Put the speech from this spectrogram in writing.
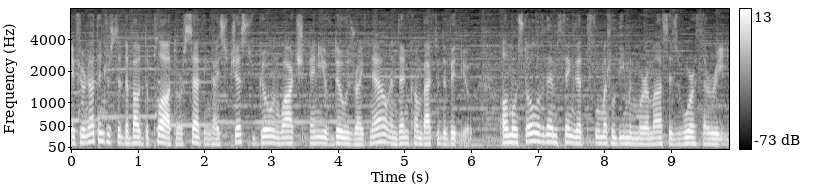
If you're not interested about the plot or setting, I suggest you go and watch any of those right now and then come back to the video. Almost all of them think that Fullmetal Daemon Muramasa is worth a read.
